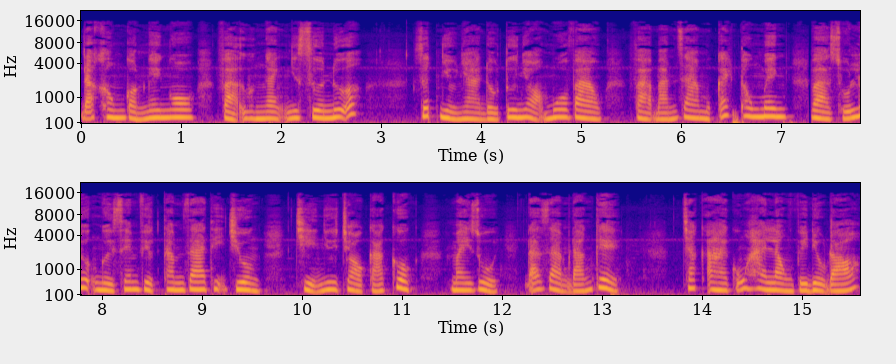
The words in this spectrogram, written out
đã không còn ngây ngô và ương ngạnh như xưa nữa. Rất nhiều nhà đầu tư nhỏ mua vào và bán ra một cách thông minh và số lượng người xem việc tham gia thị trường chỉ như trò cá cược, may rủi đã giảm đáng kể. Chắc ai cũng hài lòng về điều đó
